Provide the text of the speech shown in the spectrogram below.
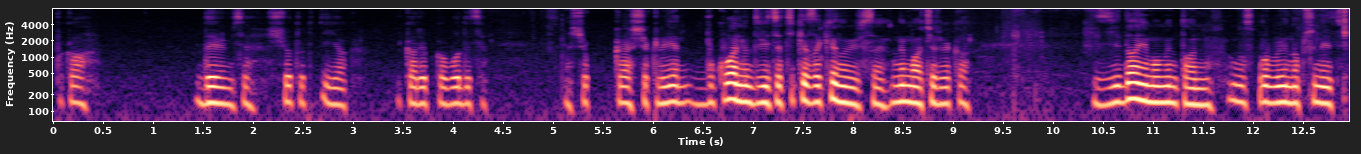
Поки дивимося, що тут і як, яка рибка водиться, на що краще клює. Буквально дивіться, тільки закинув і все, нема черв'яка. З'їдає моментально. Ну, спробую на пшеницю.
